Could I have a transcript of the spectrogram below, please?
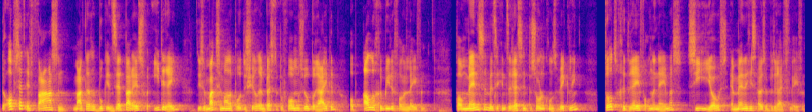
De opzet in fasen maakt dat het boek inzetbaar is voor iedereen die zijn maximale potentieel en beste performance wil bereiken op alle gebieden van hun leven. Van mensen met een interesse in persoonlijke ontwikkeling tot gedreven ondernemers, CEO's en managers uit het bedrijfsleven.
